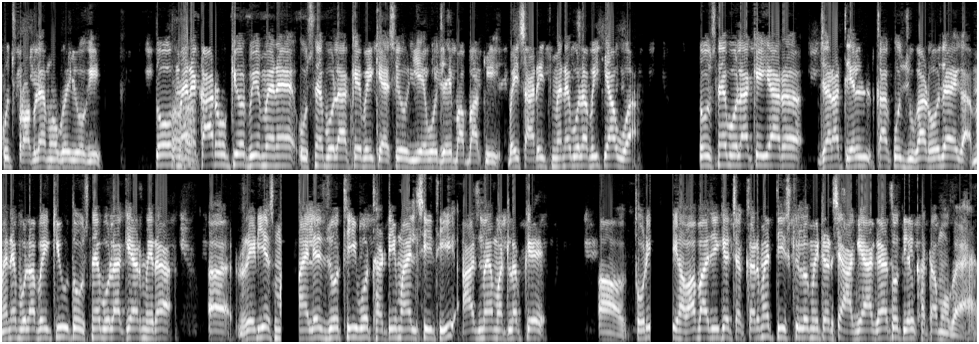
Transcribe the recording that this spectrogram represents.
कुछ प्रॉब्लम हो गई होगी। तो हाँ, मैंने हाँ। कार रोकी और फिर मैंने उसने बोला कि भाई कैसे हो ये वो जय बाबा की? भाई सारी मैंने बोला भाई क्या हुआ? तो उसने बोला कि यार जरा तेल का कुछ जुगाड़ हो जाएगा। मैंने बोला भाई क्यों? तो उसने बोला कि यार मेरा रेडियस माइलेज जो थी वो थर्टी माइल्स ही थी। आज मैं मतलब के अ, थोड़ी हवाबाजी के चक्कर में तीस किलोमीटर से आगे आ गया तो तेल खत्म हो गया है।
